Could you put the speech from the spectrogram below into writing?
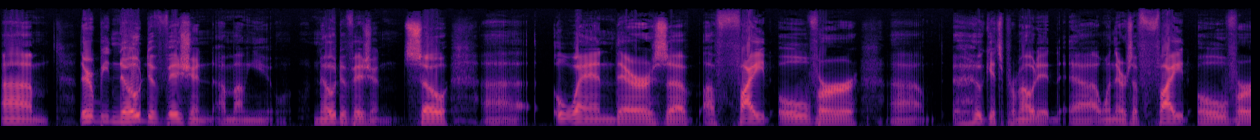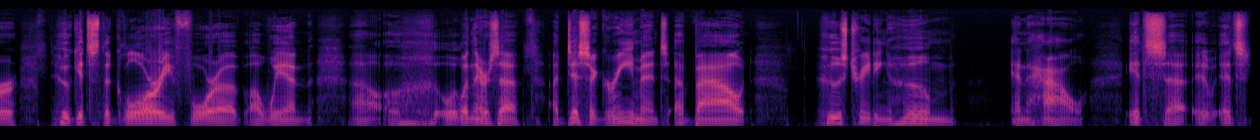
Um, there will be no division among you, no division. So uh, when there's a, a fight over uh, who gets promoted, uh, when there's a fight over who gets the glory for a, a win, uh, when there's a, a disagreement about who's treating whom and how, it's uh, it's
